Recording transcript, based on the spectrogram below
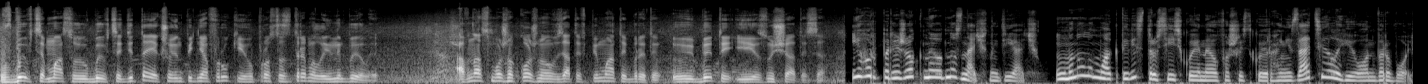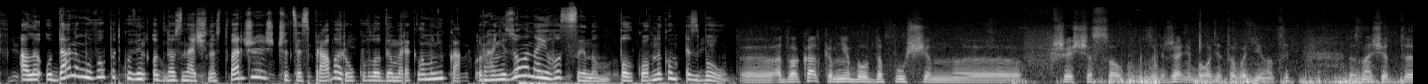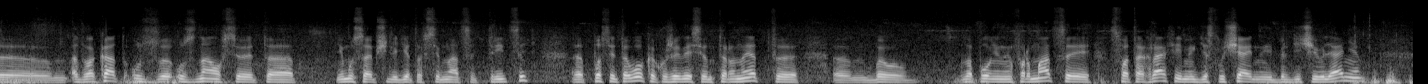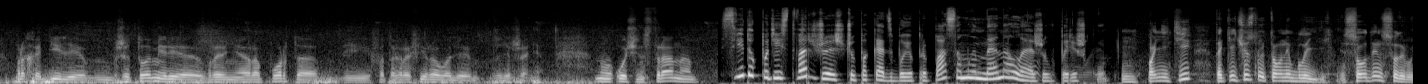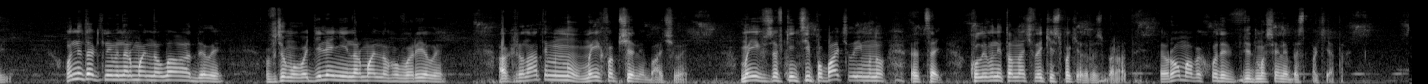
вбивця, масовий вбивця дітей. Якщо він підняв руки, його просто затримали і не били. А в нас можна кожного взяти впіймати, брити, е, бити і знущатися. Ігор Пиріжок неоднозначний діяч. У минулому активіст російської неофашистської організації Легіон Вервольф. Але у даному випадку він однозначно стверджує, що це справа рук Володимира Клименюка, організована його сином, полковником СБУ. Э, Адвокат ко мне был допущен э, в 6 часов, задержание было где-то в 11. Значит, э, адвокат уз- узнал все это, ему сообщили где-то в 17.30, э, после того, как уже весь интернет э, э, был заполнен информацией с фотографиями, где случайные бердичевляне проходили в Житомире в районе аэропорта и фотографировали задержание. Ну, очень странно. Свідок подій стверджує, що пакет з боєприпасами не належав пиріжку. Паніті таке чувство, як то вони були їхні, со один, со другий. Вони так з ними нормально ладили, в цьому відділенні нормально говорили. А гранати, ну, ми їх взагалі не бачили. Ми їх вже в кінці побачили іменно е, цей, коли вони там почали якийсь пакет розбирати. Рома виходив від машини без пакета.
